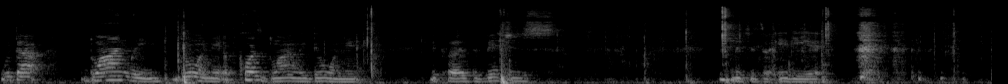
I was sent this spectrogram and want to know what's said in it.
Without blindly doing it. Of course, blindly doing it. Because the bitch is... This bitch is an idiot.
